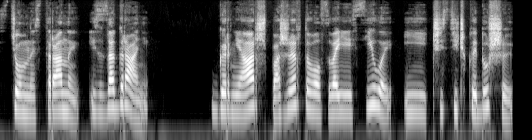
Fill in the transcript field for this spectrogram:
с темной стороны, из-за грани, Гарниарш пожертвовал своей силой и частичкой души.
